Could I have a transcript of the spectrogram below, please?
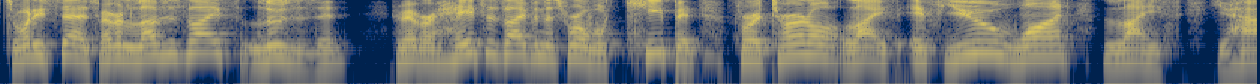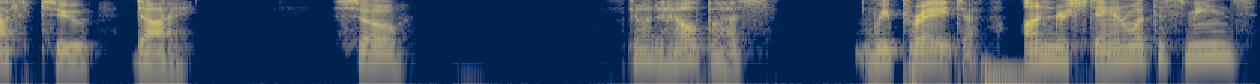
so what he says whoever loves his life loses it. Whoever hates his life in this world will keep it for eternal life. If you want life, you have to die. So, God help us. We pray to understand what this means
